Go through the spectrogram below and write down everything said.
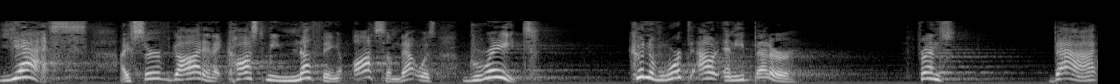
yes! I served God and it cost me nothing. Awesome. That was great. Couldn't have worked out any better. Friends, that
